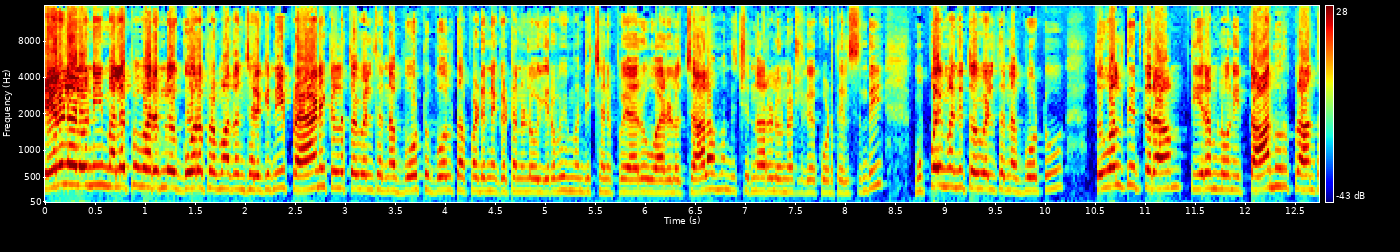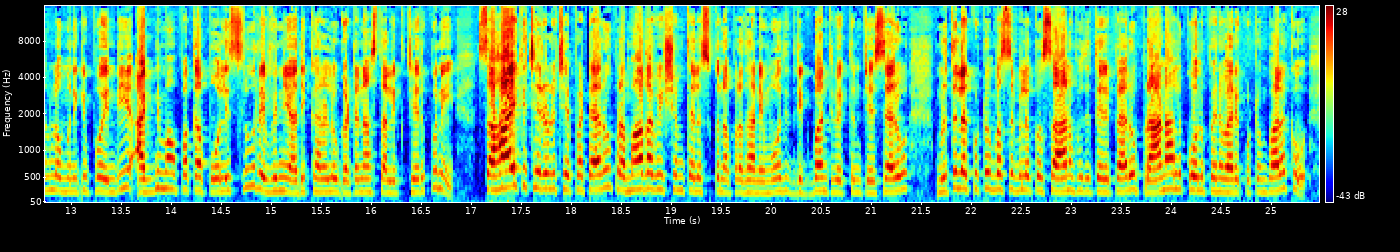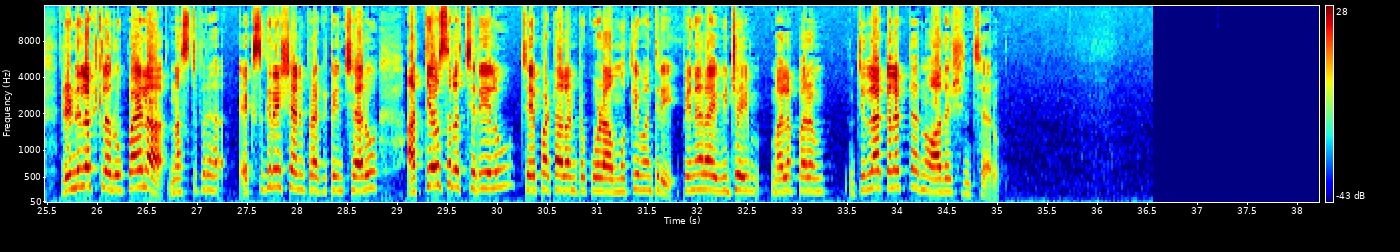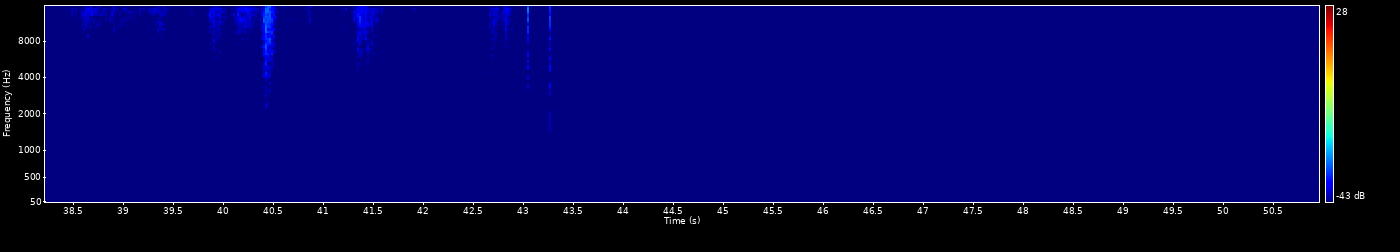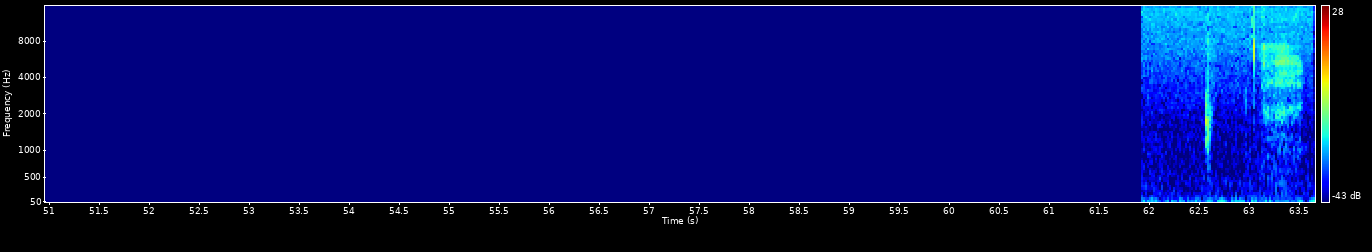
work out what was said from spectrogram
కేరళలోని మలప్పవరంలో ఘోర ప్రమాదం జరిగింది. ప్రయాణికులతో వెళ్తున్న బోటు బోల్తా పడిన ఘటనలో ఇరవై మంది చనిపోయారు. వారిలో చాలా మంది చిన్నారులు ఉన్నట్లుగా కూడా తెలిసింది. ముప్పై మందితో వెళ్తున్న బోటు తువల్ తీర్థరాం తీరంలోని తానూరు ప్రాంతంలో మునిగిపోయింది. అగ్నిమాపక పోలీసులు రెవెన్యూ అధికారులు ఘటనా స్థలికి చేరుకుని సహాయక చర్యలు చేపట్టారు. ప్రమాద విషయం తెలుసుకున్న ప్రధాని మోదీ దిగ్భాంతి వ్యక్తం చేశారు. మృతుల కుటుంబ సభ్యులకు సానుభూతి తెలిపారు. ప్రాణాలు కోల్పోయిన వారి కుటుంబాలకు రెండు లక్షల రూపాయల నష్ట ఎక్స్గ్రేషియాన్ని ప్రకటించారు. అత్యవసర చర్యలు చేపట్టాలంటూ కూడా ముఖ్యమంత్రి పినరాయి విజయ్ మలపురం జిల్లా కలెక్టర్ను ఆదేశించారు.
